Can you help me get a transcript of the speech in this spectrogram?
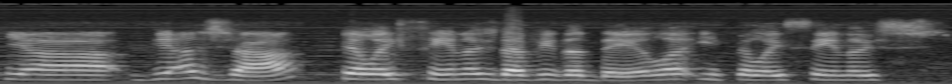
que a viajar pelas cenas da vida dela e pelas cenas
